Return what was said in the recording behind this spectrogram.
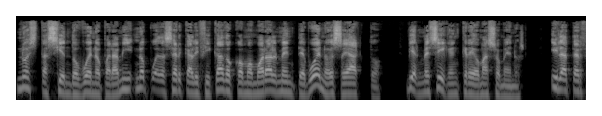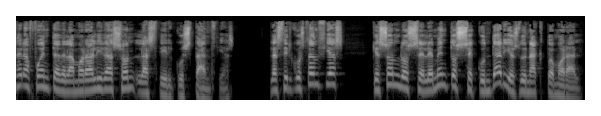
no está siendo bueno para mí, no puede ser calificado como moralmente bueno ese acto. Bien, me siguen, creo, más o menos. Y la tercera fuente de la moralidad son las circunstancias. Las circunstancias que son los elementos secundarios de un acto moral.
